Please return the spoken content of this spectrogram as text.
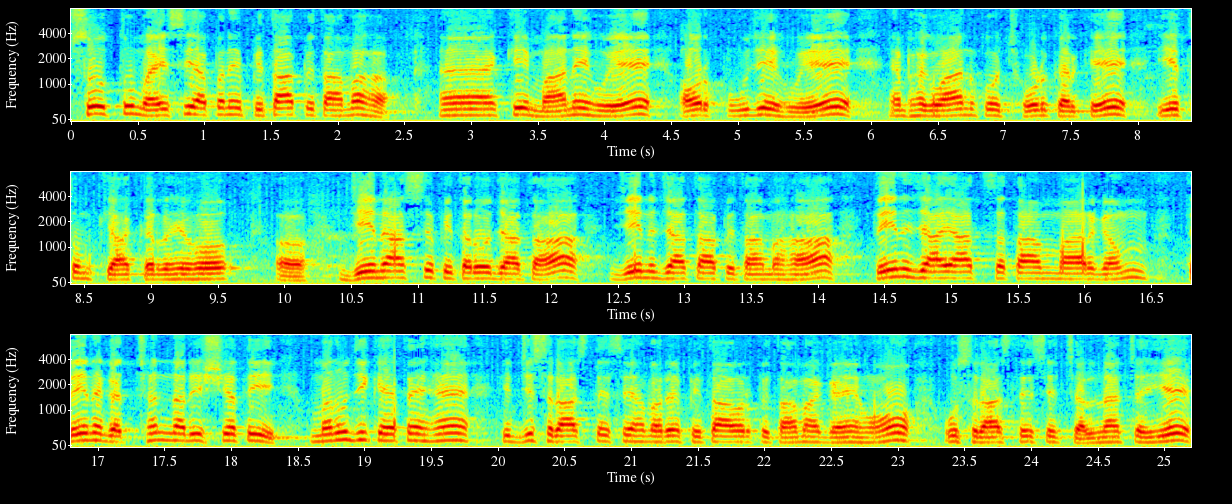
सो तुम ऐसे अपने पिता, पितामह के माने हुए और पूजे हुए भगवान को छोड़ करके ये तुम क्या कर रहे हो? जेनास्य पितरो जाता, जेन जाता पितामहा, तेन जायात सताम मार्गम तेन गच्छन नरिष्यति। मनु जी कहते हैं कि जिस रास्ते से हमारे पिता और पितामह गए हों, उस रास्ते से चलना चाहिए।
